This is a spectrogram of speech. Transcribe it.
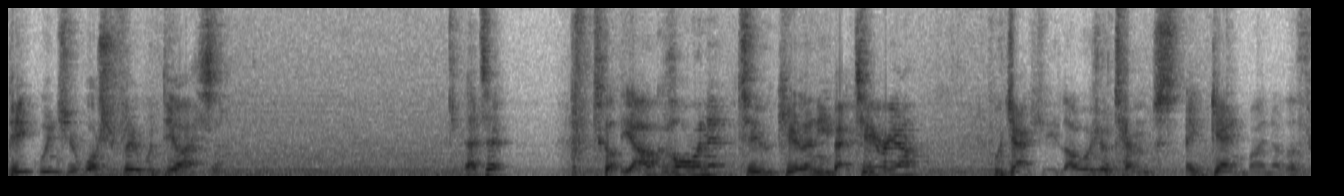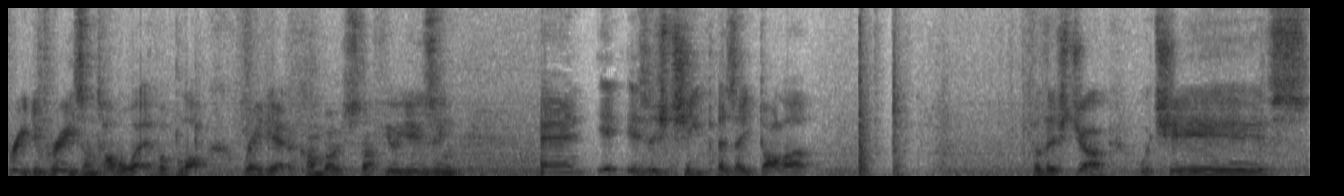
Peak windshield washer fluid with deicer. That's it. It's got the alcohol in it to kill any bacteria, which actually lowers your temps again by another three degrees on top of whatever block radiator combo stuff you're using. And it is as cheap as a dollar for this jug, which is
